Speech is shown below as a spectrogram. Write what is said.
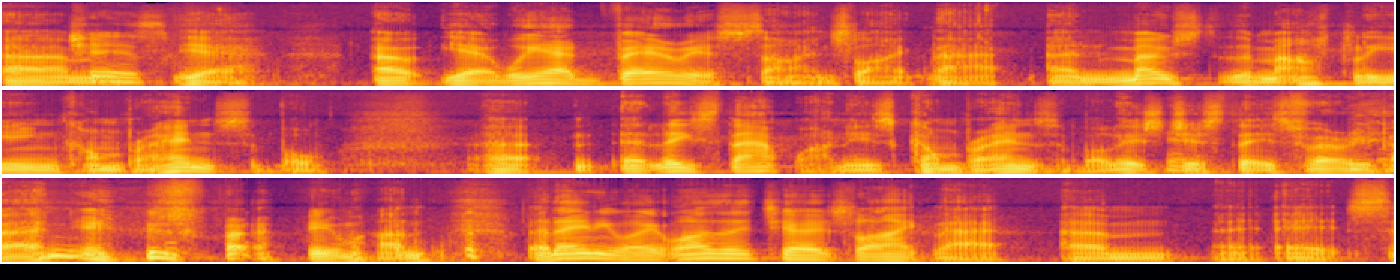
Um, Cheers. Yeah. Oh, yeah, we had various signs like that, and most of them utterly incomprehensible. Uh, at least that one is comprehensible. It's just that it's very bad news for everyone. But anyway, it was a church like that. Um, it's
